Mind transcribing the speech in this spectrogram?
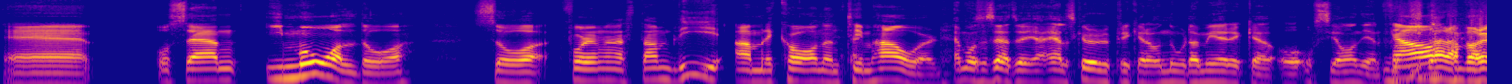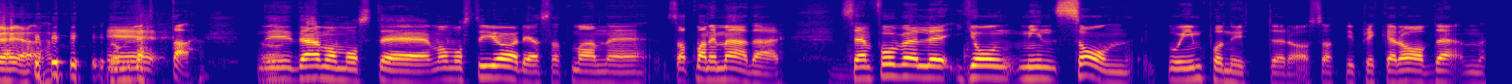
Eh, och sen i mål då så får det nästan bli amerikanen Tim Howard. Jag måste säga att jag älskar hur du prickar av Nordamerika och Oceanien. Ja. Där han börjar ja. De Eh, lätta. Det är där man måste, man måste göra det så att man, eh, så att man är med där. Sen får väl Jong Min Son gå in på nytt då, så att vi prickar av den.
